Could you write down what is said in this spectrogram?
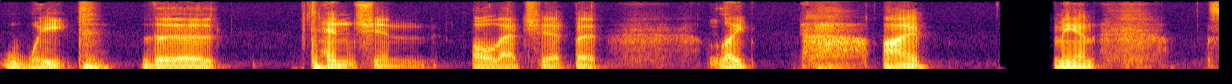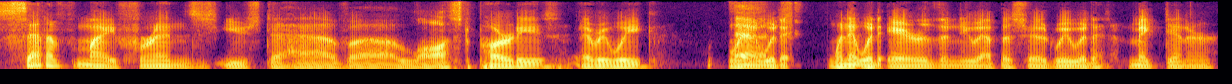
weight, the tension, all that shit. But like I man, set of my friends used to have uh, lost parties every week when yeah. it would when it would air the new episode we would make dinner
